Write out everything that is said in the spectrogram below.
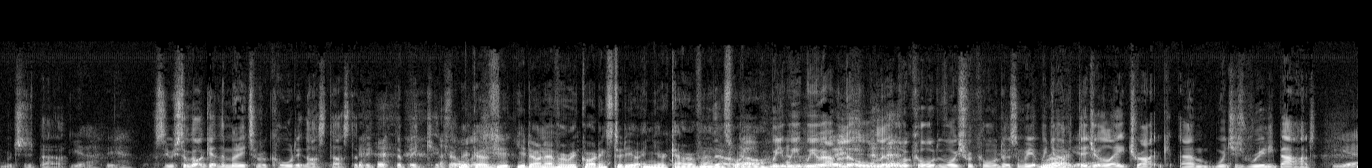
which is better. yeah, yeah. So we still got to get the money to record it. That's that's the big the big kicker. because you, you don't have a recording studio in your caravan as well. We, we, we We have a little little record voice recorders, and we, we do have a Right. digital eight track, um, which is really bad. Yeah. Right.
